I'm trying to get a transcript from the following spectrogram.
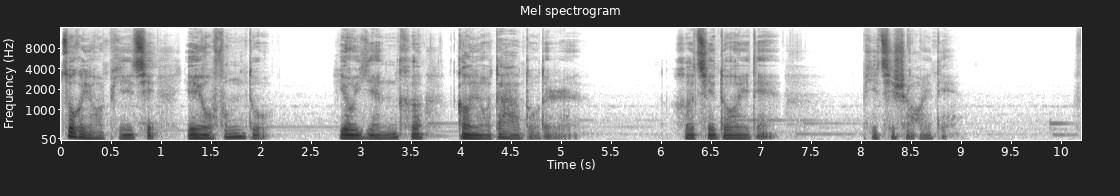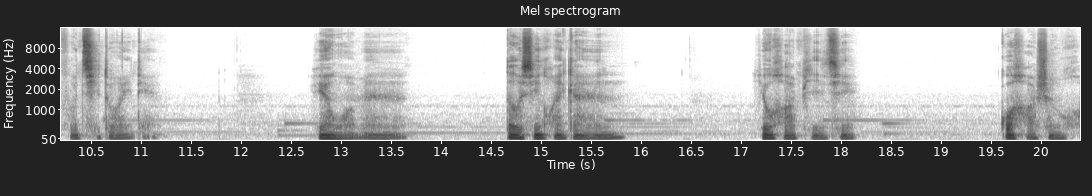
做个有脾气、也有风度、有严苛、更有大度的人，和气多一点，脾气少一点，福气多一点。愿我们都心怀感恩，有好脾气，过好生活。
